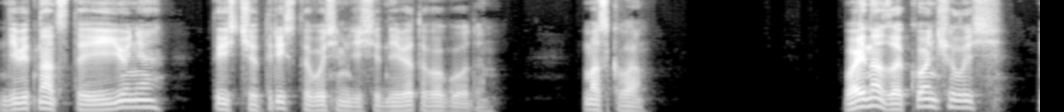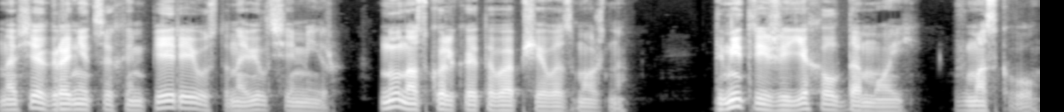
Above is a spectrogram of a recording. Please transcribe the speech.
19 июня 1389 года. Москва. Война закончилась, на всех границах империи установился мир. Ну, насколько это вообще возможно. Дмитрий же ехал домой, в Москву,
